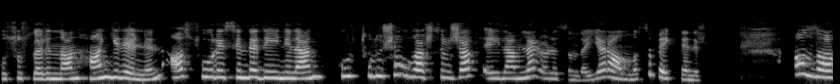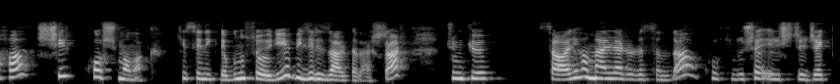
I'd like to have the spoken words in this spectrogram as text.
hususlarından hangilerinin Az suresinde değinilen kurtuluşa ulaştıracak eylemler arasında yer alması beklenir. Allah'a şirk koşmamak. Kesinlikle bunu söyleyebiliriz arkadaşlar. Çünkü salih ameller arasında kurtuluşa eriştirecek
